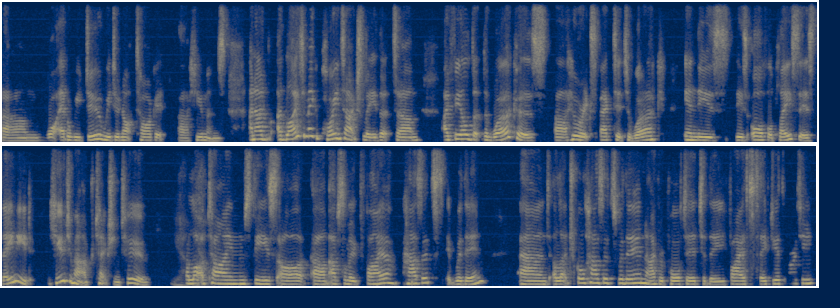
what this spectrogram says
um, whatever we do, we do not target uh, humans. And I'd, I'd like to make a point actually that um, I feel that the workers uh, who are expected to work in these these awful places, they need a huge amount of protection too. Yeah. A lot of times, these are um, absolute fire hazards within and electrical hazards within. I've reported to the Fire Safety Authority.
